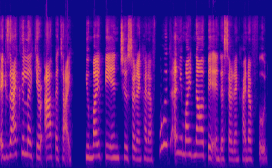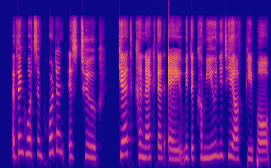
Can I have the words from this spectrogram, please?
exactly like your appetite. You might be into certain kind of food and you might not be into certain kind of food. I think what's important is to get connected a with the community of people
